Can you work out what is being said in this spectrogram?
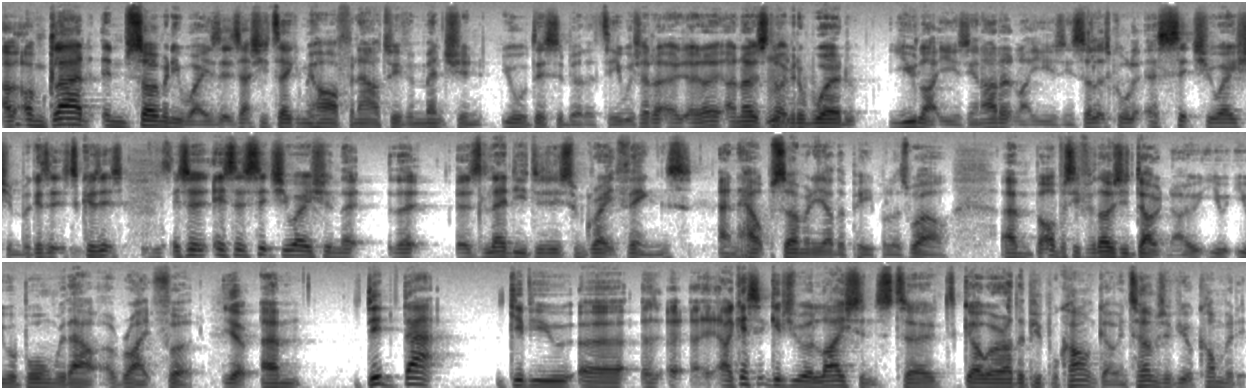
I'm glad in so many ways it's actually taken me half an hour to even mention your disability, which I, don't, I, don't- I know it's not even a word you like using, and I don't like using. So let's call it a situation because it's because it's it's a it's a situation that that has led you to do some great things and help so many other people as well. Um, but obviously, for those who don't know, you, you were born without a right foot. Yep. Um, did that give you? Uh, a, a, I guess it gives you a license to, to go where other people can't go in terms of your comedy,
